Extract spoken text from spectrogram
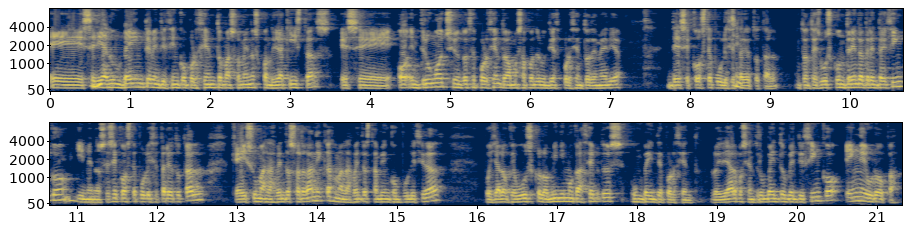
eh, sería de un 20-25% más o menos cuando ya aquí estás, ese, entre un 8 y un 12%, vamos a poner un 10% de media de ese coste publicitario total. Entonces busco un 30-35 y menos ese coste publicitario total, que ahí sumas las ventas orgánicas, más las ventas también con publicidad, pues ya lo que busco, lo mínimo que acepto es un 20%. Lo ideal, pues entre un 20 y un 25 en Europa,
